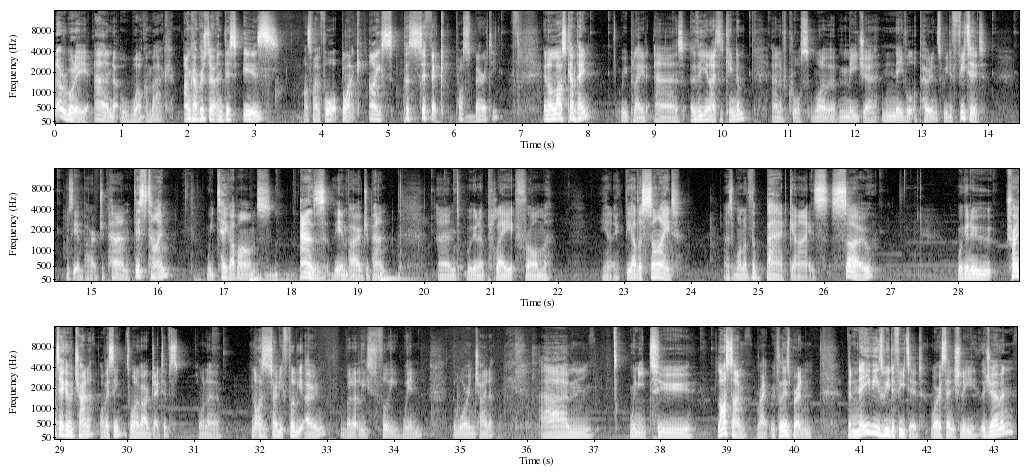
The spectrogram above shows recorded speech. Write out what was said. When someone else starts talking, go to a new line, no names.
Hello everybody and welcome back. I'm Count Cristo and this is Hearts of Iron 4 Black Ice Pacific Prosperity. In our last campaign we played as the United Kingdom and of course one of the major naval opponents we defeated was the Empire of Japan. This time we take up arms as the Empire of Japan and we're going to play from you know the other side as one of the bad guys. So we're going to try and take over China, obviously. It's one of our objectives. I want to not necessarily fully own, but at least fully win the war in China. Um, we need to... Last time, right, we played as Britain. The navies we defeated were essentially the German,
